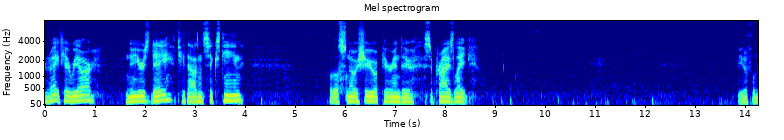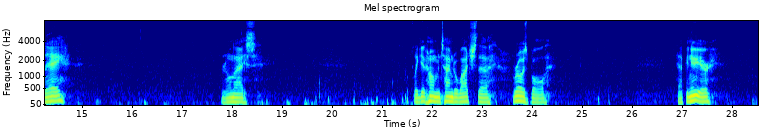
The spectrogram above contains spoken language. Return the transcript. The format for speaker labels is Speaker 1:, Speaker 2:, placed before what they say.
Speaker 1: All right, here we are, New Year's Day 2016. A little snowshoe up here into Surprise Lake. Beautiful day. Real nice. Hopefully get home in time to watch the Rose Bowl. Happy New Year.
